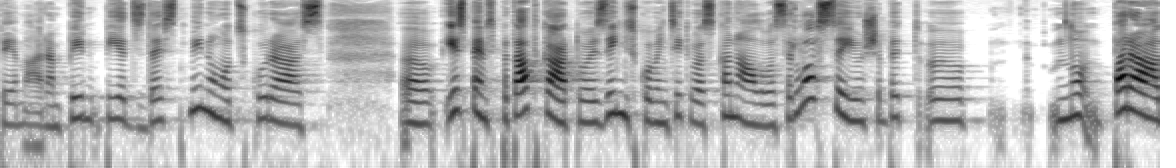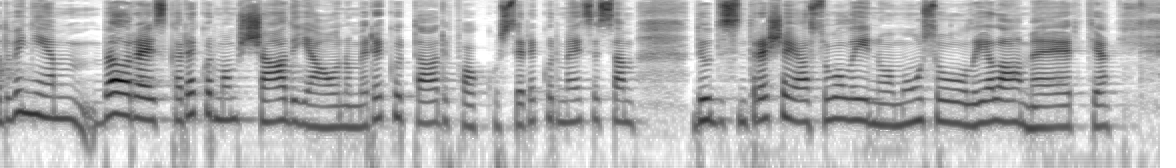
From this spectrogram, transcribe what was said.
piemēram 5-10 minūtes, kurās uh, iespējams pat atkārtoju ziņas, ko viņi citos kanālos ir lasījuši, bet uh, nu, parādu viņiem vēlreiz, ka rekur mums šādi jaunumi, rekur tādi fokusi, rekur mēs esam 23. solī no mūsu lielā mērķa. Uh,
